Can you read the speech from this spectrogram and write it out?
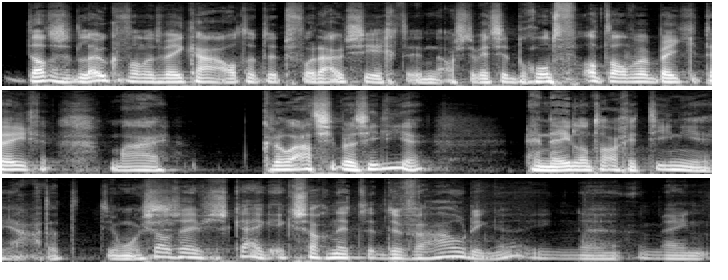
dat is het leuke van het WK, altijd het vooruitzicht. En als de wedstrijd begon, valt het alweer een beetje tegen. Maar Kroatië, Brazilië en Nederland, Argentinië, ja, dat Ik jongens. zal eens even kijken. Ik zag net de verhoudingen in eh, mijn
